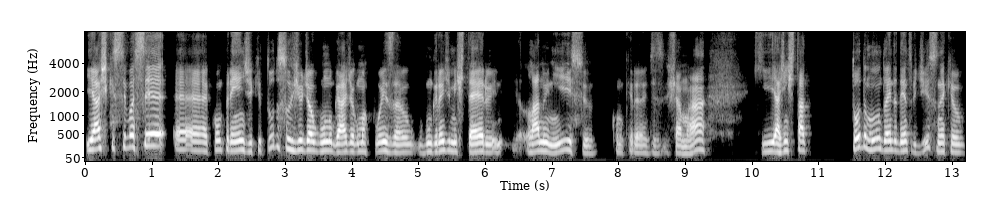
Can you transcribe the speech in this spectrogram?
E acho que se você é, compreende que tudo surgiu de algum lugar, de alguma coisa, algum grande mistério lá no início, como queira chamar, que a gente está todo mundo ainda dentro disso, né, que eu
